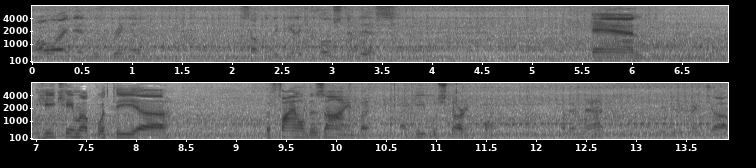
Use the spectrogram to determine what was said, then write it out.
all I did was bring him something to get it close to this. And he came up with the uh, the final design, but I gave him a starting point. Other than that, they did a great job.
